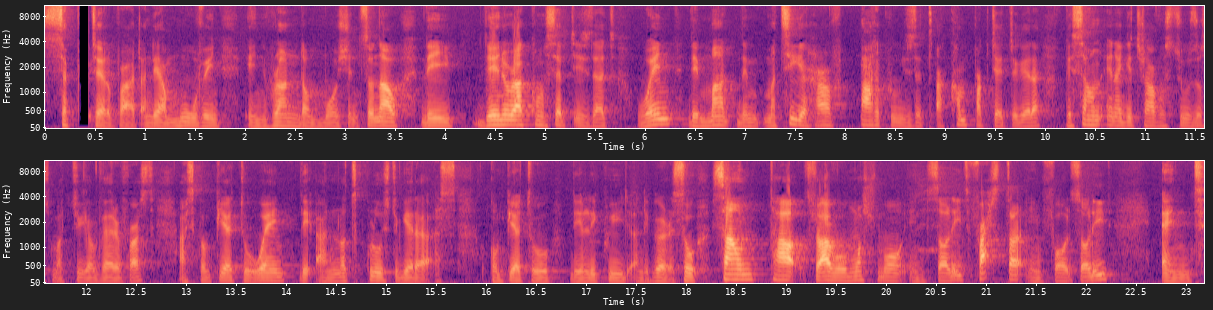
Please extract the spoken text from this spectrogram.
separated apart and they are moving in random motion. So now the general concept is that when the, mat the material have particles that are compacted together, the sound energy travels through those material very fast as compared to when they are not close together as compared to the liquid and the gas. So sound travel much more in solid, faster in solid, and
